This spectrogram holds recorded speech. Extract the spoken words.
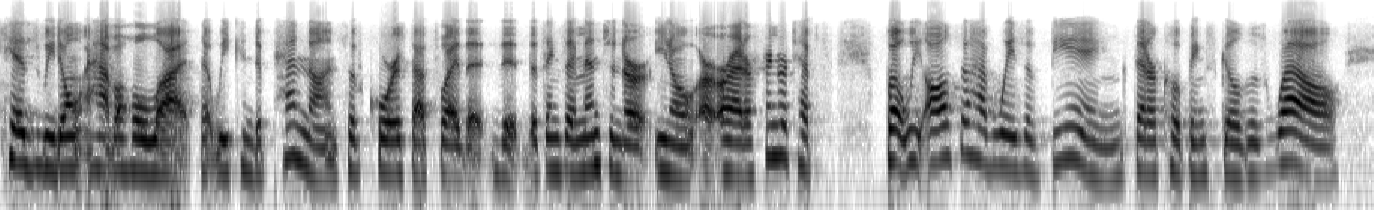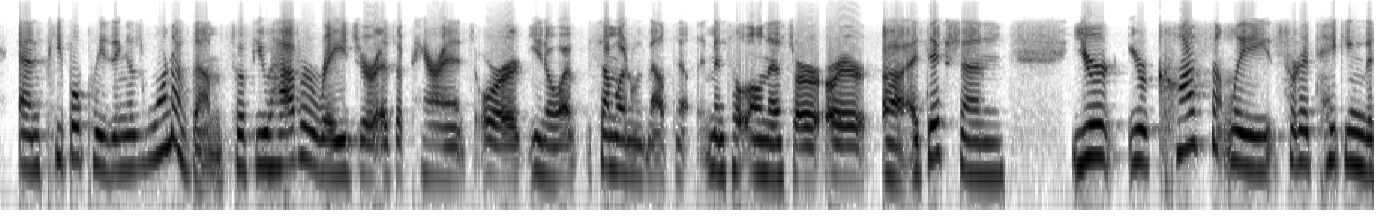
kids, we don't have a whole lot that we can depend on. So, of course, that's why the, the, the things I mentioned are, you know, are, are at our fingertips. But we also have ways of being that are coping skills as well. And people pleasing is one of them. So if you have a rager as a parent or, you know, someone with mental illness or, or uh, addiction, you're you're constantly sort of taking the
